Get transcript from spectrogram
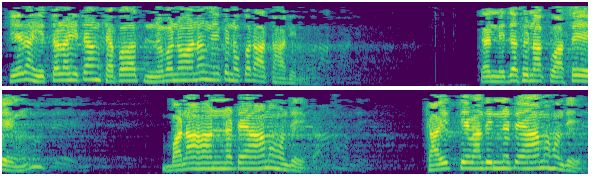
කියලා හිතලා හිටන් සැපවත් නොවනවා නම් ඒක නොකර අතහරින්න. දැන් නිදසුනක් වශයෙන් බණ අහන්නට යාම හොඳ එකක්. චෛත්‍ය වඳින්නට යාම හොඳ එකක්.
